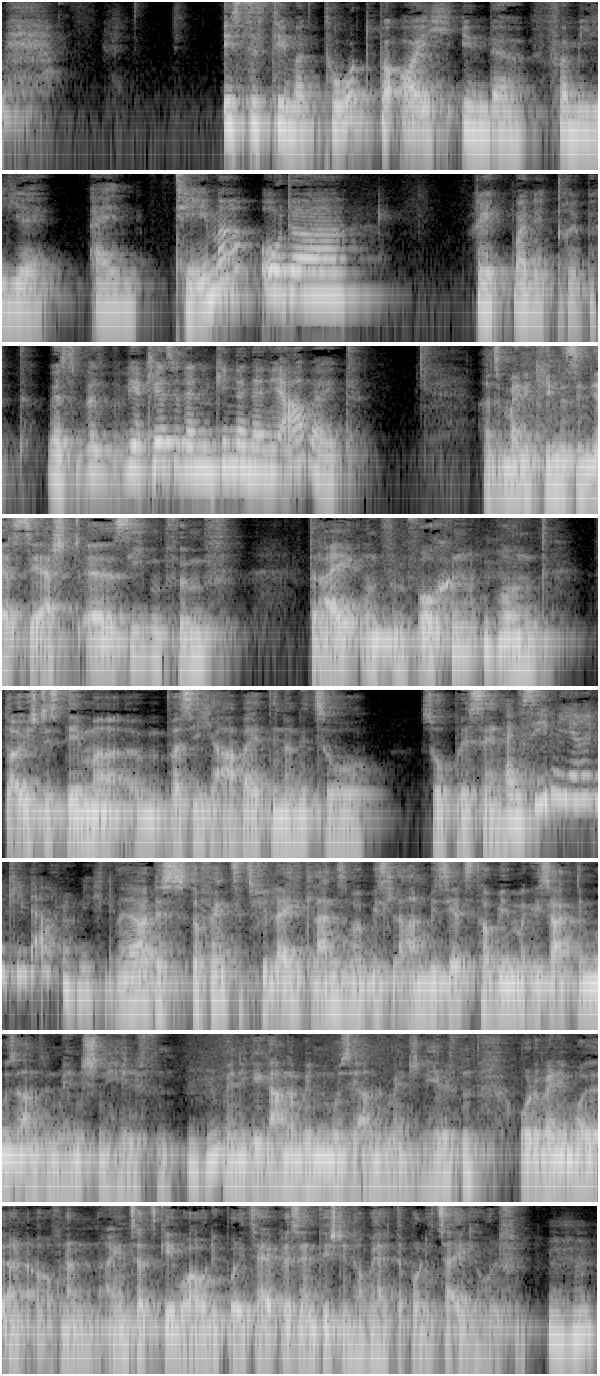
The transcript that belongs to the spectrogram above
Ist das Thema Tod bei euch in der Familie ein Thema oder redet man nicht drüber? Was, was, wie erklärst du deinen Kindern deine Arbeit? Also meine Kinder sind jetzt erst äh, sieben, fünf, drei und fünf Wochen mhm. und da ist das Thema, ähm, was ich arbeite, noch nicht so, so präsent. Beim siebenjährigen Kind auch noch nicht? Naja, das, da fängt es jetzt vielleicht langsam ein bisschen an. Bis jetzt habe ich immer gesagt, ich muss anderen Menschen helfen. Mhm. Wenn ich gegangen bin, muss ich anderen Menschen helfen. Oder wenn ich mal auf einen Einsatz gehe, wo auch die Polizei präsent ist, dann habe ich halt der Polizei geholfen. Mhm.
